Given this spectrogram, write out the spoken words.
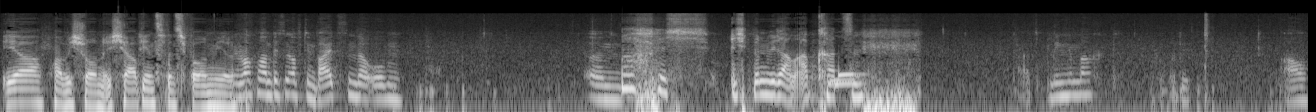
Ja, habe ich schon. Ich habe 24 Wir Baummehl. machen mal ein bisschen auf den Weizen da oben. Ähm, Ach, ich, ich bin wieder am Abkratzen. als Bling gemacht. Die... Au.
